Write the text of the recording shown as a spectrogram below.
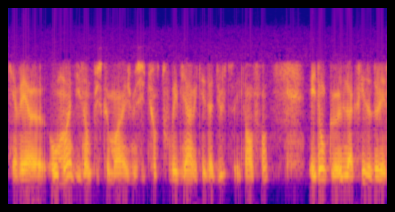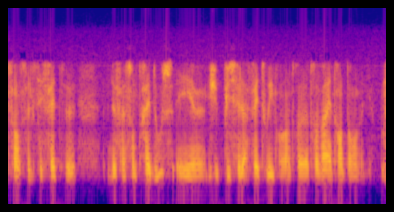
qui avaient euh, au moins dix ans de plus que moi. Et je me suis toujours trouvé bien avec les adultes et les enfants. Et donc euh, la crise d'adolescence, elle s'est faite de façon très douce et j'ai plus fait la fête, oui, entre, entre 20 et 30 ans, on va dire.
